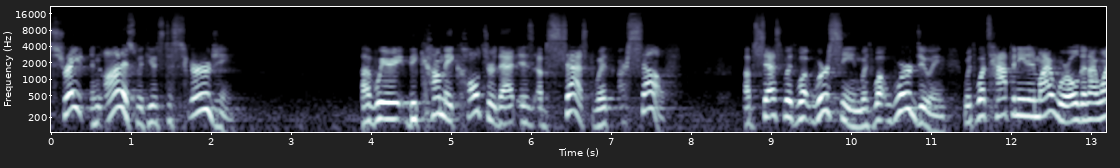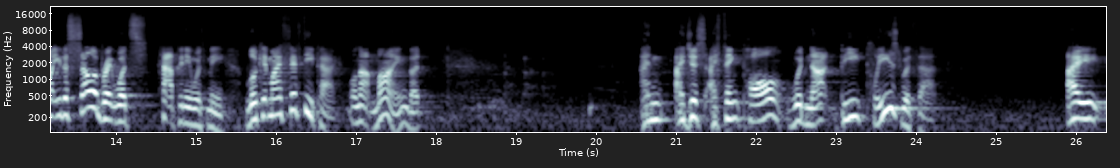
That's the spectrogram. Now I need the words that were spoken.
straight and honest with you, it's discouraging. Of we become a culture that is obsessed with ourself, obsessed with what we're seeing, with what we're doing, with what's happening in my world, and I want you to celebrate what's happening with me. Look at my 50 pack. Well, not mine, but and I just I think Paul would not be pleased with that. I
